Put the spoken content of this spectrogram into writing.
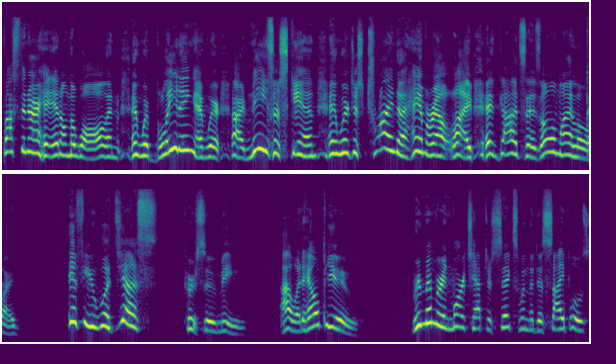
busting our head on the wall and, and we're bleeding and we're, our knees are skinned and we're just trying to hammer out life. And God says, Oh my Lord, if you would just pursue me, I would help you. Remember in Mark chapter 6 when the disciples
